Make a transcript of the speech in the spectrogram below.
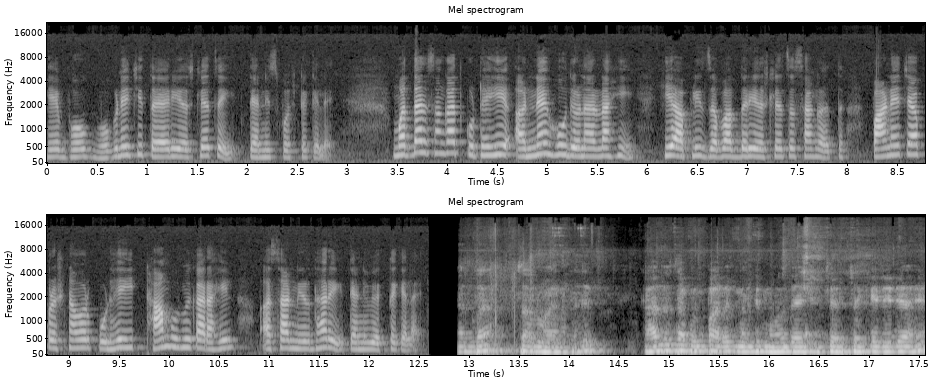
हे भोग भोगण्याची तयारी असल्याचंही त्यांनी स्पष्ट केलंय. मतदारसंघात कुठेही अन्याय होऊ देणार नाही ही आपली जबाबदारी असल्याचं सांगत पाण्याच्या प्रश्नावर पुढेही ठाम भूमिका राहील असा निर्धारही त्यांनी व्यक्त केलाय. चालू व्हायला पाहिजे. कालच आपण पालकमंत्री महोदयाशी चर्चा केलेली आहे.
